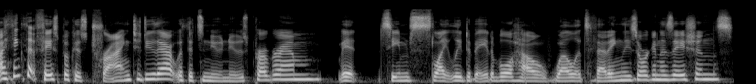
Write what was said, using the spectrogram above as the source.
I think that Facebook is trying to do that with its new news program. It seems slightly debatable how well it's vetting these organizations.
